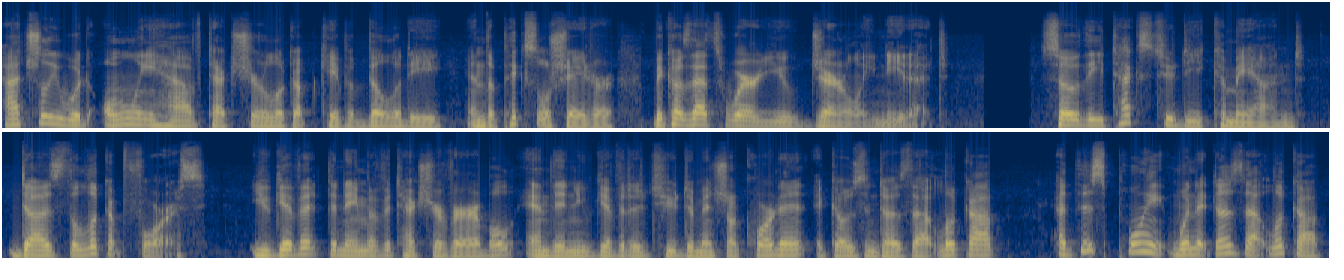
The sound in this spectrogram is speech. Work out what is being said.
actually would only have texture lookup capability in the pixel shader because that's where you generally need it. So the tex2D command does the lookup for us. You give it the name of a texture variable, and then you give it a two dimensional coordinate. It goes and does that lookup. At this point, when it does that lookup,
